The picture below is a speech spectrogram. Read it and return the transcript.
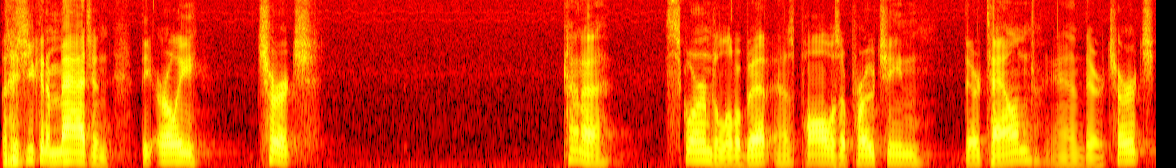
But as you can imagine, the early church kind of squirmed a little bit as Paul was approaching their town and their church.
